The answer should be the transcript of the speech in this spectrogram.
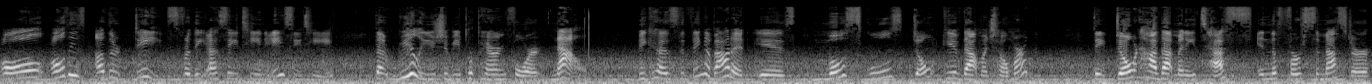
all all these other dates for the SAT and ACT that really you should be preparing for now. Because the thing about it is most schools don't give that much homework. They don't have that many tests in the first semester,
